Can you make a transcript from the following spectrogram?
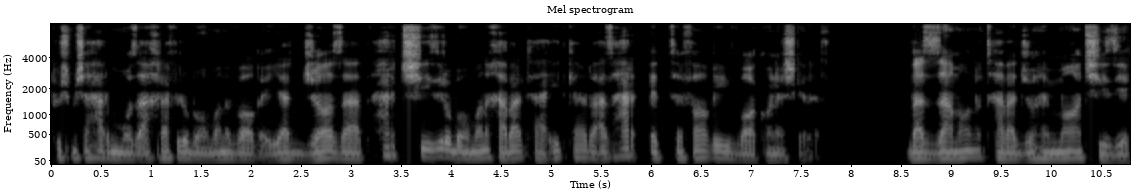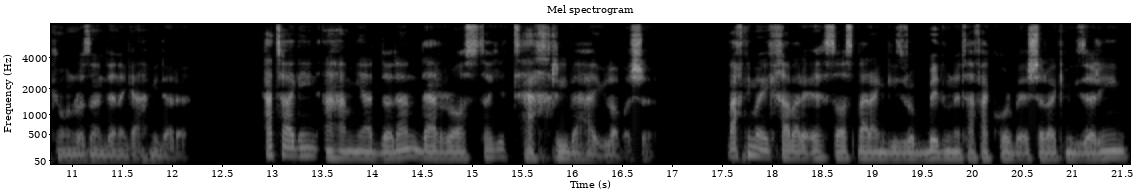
توش میشه هر مزخرفی رو به عنوان واقعیت جا زد هر چیزی رو به عنوان خبر تایید کرد و از هر اتفاقی واکنش گرفت و زمان و توجه ما چیزیه که اون رو زنده نگه میداره حتی اگه این اهمیت دادن در راستای تخریب هیولا باشه. وقتی ما یک خبر احساس برانگیز رو بدون تفکر به اشتراک می‌گذاریم،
